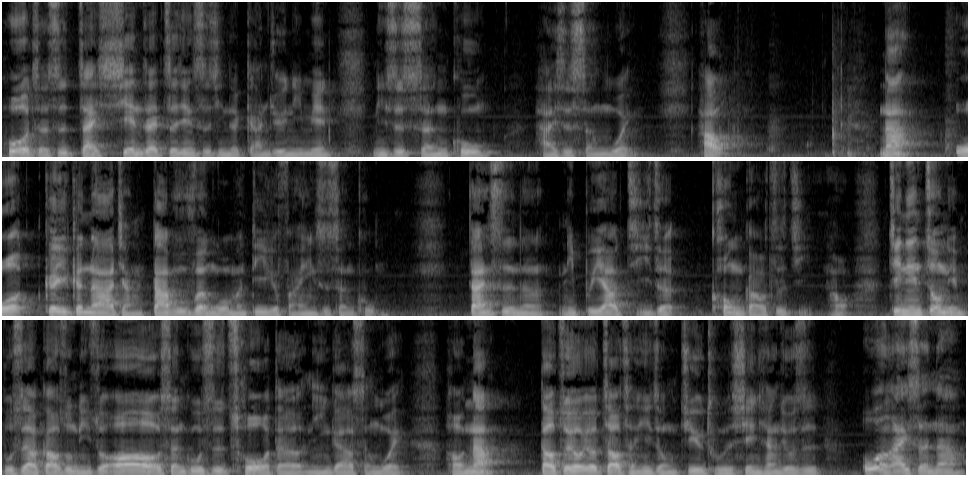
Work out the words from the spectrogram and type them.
或者是在现在这件事情的感觉里面，你是神枯还是神畏？好，那我可以跟大家讲，大部分我们第一个反应是神枯。但是呢，你不要急着控告自己。好，今天重点不是要告诉你说，哦，神枯是错的，你应该要神畏。好，那到最后又造成一种基督徒的现象，就是我很爱神啊，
